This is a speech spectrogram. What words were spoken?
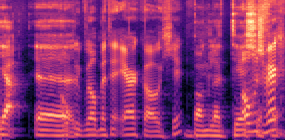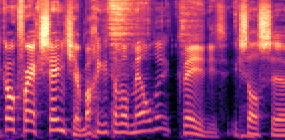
ja uh, hoop ik wel met een aircootje. Bangladesh. Overigens werk ik ook voor Accenture. Mag ik dit dan wel melden? Ik weet het niet. Ik zal eens, uh,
